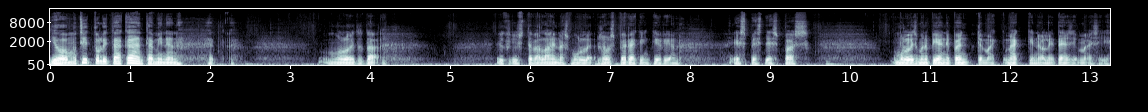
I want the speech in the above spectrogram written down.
Joo mutta sitten tuli tämä kääntäminen, että mulla oli tota, yksi ystävä lainas mulle Jos Perekin kirjan Espes d'Espace. Mulla oli semmoinen pieni pönttömäkki, ne oli niitä ensimmäisiä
